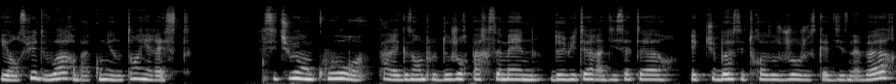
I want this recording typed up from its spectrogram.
et ensuite voir bah, combien de temps il reste. Si tu es en cours, par exemple, deux jours par semaine, de 8h à 17h, et que tu bosses les trois autres jours jusqu'à 19h,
